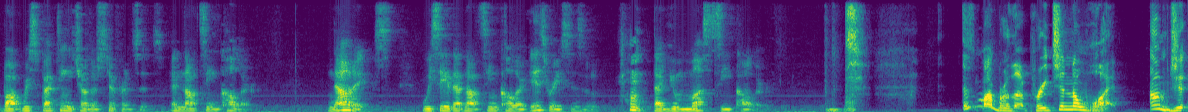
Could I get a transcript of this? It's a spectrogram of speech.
about respecting each other's differences and not seeing color. Nowadays, we say that not seeing color is racism, hmm. that you must see color. Is my brother preaching or what? I'm just,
